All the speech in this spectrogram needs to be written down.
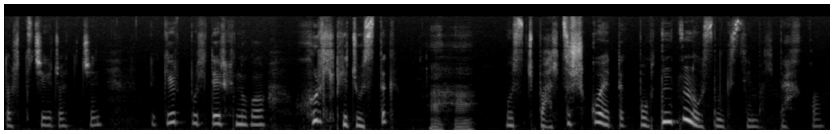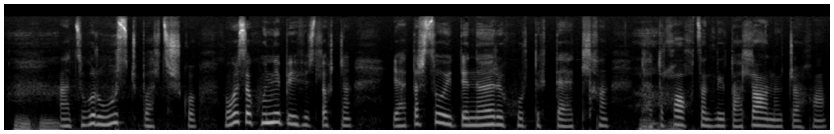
дуртчих гэж бодож байна. Гэр бүл дээрх нөгөө хөрөлт гэж үздэг ааа үүсч болцсошгүй байдаг. Бүгдэнд нь үүснэ гэсэн юм бол байхгүй. Аа зүгээр үүсч болцсошгүй. Угаасаа хүний бие физиологч ядарсан үедээ нойрыг хүрдэгтэй адилхан тодорхой хугацаанд нэг 7 хоног жоохон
